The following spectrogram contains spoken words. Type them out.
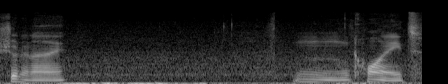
Shouldn't I? Hmm, quite.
